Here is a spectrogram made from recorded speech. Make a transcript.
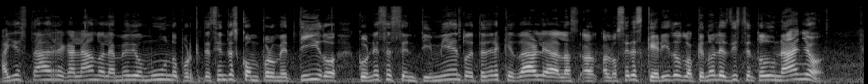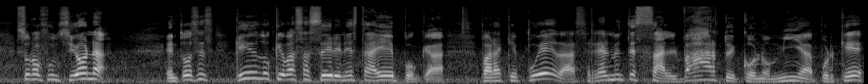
Ahí estás regalándole a medio mundo porque te sientes comprometido con ese sentimiento de tener que darle a, los seres queridos lo que no les diste en todo un año. Eso no funciona. Entonces, ¿qué es lo que vas a hacer en esta época para que puedas realmente salvar tu economía? ¿Por qué?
